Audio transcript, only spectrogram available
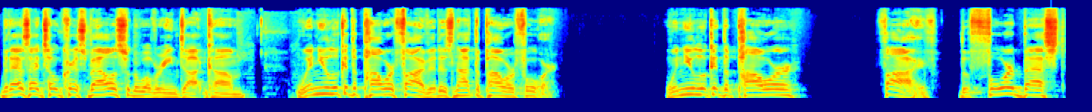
But as I told Chris Balas from the Wolverine.com, when you look at the Power Five, it is not the Power Four. When you look at the Power Five, the four best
